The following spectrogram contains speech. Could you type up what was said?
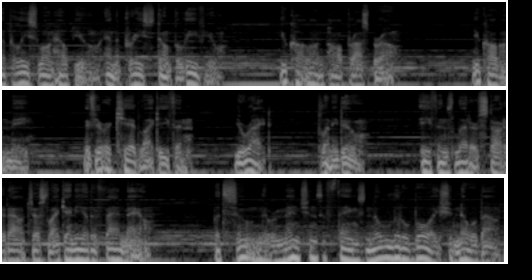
the police won't help you and the priests don't believe you, you call on Paul Prospero. You call on me. If you're a kid like Ethan, you're right. Plenty do. Ethan's letter started out just like any other fan mail. But soon there were mentions of things no little boy should know about.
